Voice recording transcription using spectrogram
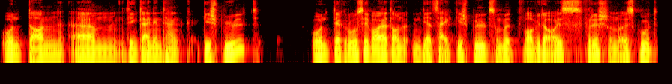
und dann ähm, den kleinen Tank gespült und der große war ja dann in der Zeit gespült, somit war wieder alles frisch und alles gut.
